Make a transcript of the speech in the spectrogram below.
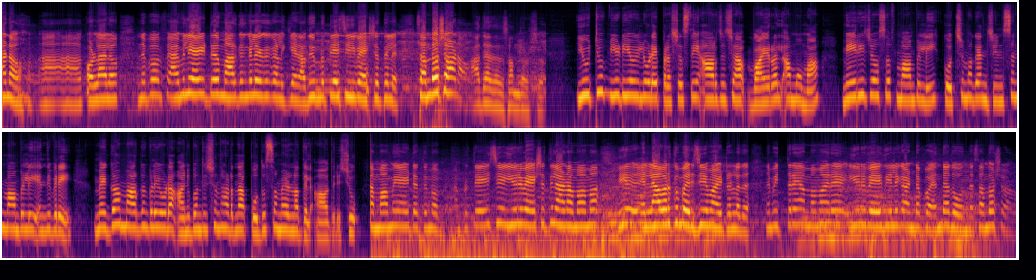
ആണോ? ആ ആ കൊള്ളാലോ. എന്നിപ്പോൾ ഫാമിലി ആയിട്ട് മാർഗംകളിയൊക്കെ കളിക്കുകയാണ്. അതും പ്രത്യേകിച്ച് ഈ വേഷത്തിൽ സന്തോഷമാണോ? അതെ അതെ സന്തോഷം. യൂട്യൂബ് വീഡിയോയിലൂടെ പ്രശസ്തി ആർജിച്ച വൈറൽ അമ്മൂമ്മ മേരി ജോസഫ് മാമ്പിള്ളി കൊച്ചുമകൻ ജിൻസൺ മാമ്പിള്ളി എന്നിവരെ മെഗാ മാർഗംകളിയോട് അനുബന്ധിച്ച് നടന്ന പൊതുസമ്മേളനത്തിൽ ആദരിച്ചു. അമ്മാമ്മയായിട്ട് എത്തുമ്പോൾ പ്രത്യേകിച്ച് ഈ ഒരു വേഷത്തിലാണ് അമ്മാമ ഈ എല്ലാവർക്കും പരിചയമായിട്ടുള്ളത്. ഇത്രയും അമ്മമാരെ ഈ ഒരു വേദിയിൽ കണ്ടപ്പോൾ എന്താ തോന്നുന്നത്? സന്തോഷമാണോ?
